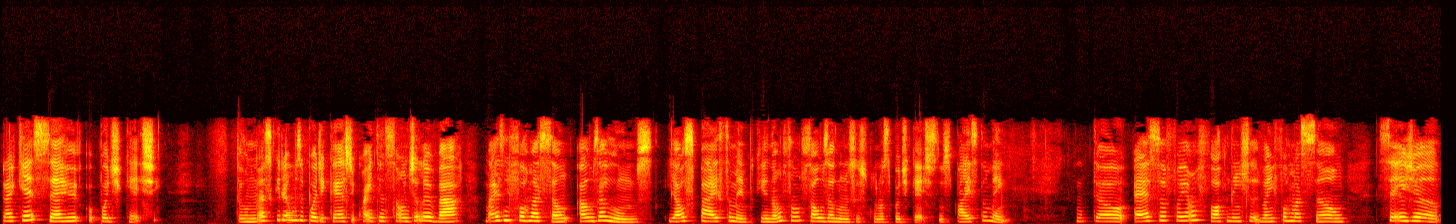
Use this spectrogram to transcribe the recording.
para que serve o podcast? Então, nós criamos o podcast com a intenção de levar mais informação aos alunos e aos pais também, porque não são só os alunos que escutam nosso podcast, os pais também. Então, essa foi a forma de a gente levar informação, seja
